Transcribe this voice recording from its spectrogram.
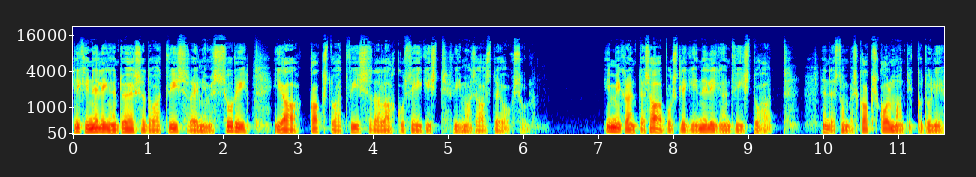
ligi nelikümmend üheksa tuhat viissada inimest suri ja kaks tuhat viissada lahkus riigist viimase aasta jooksul immigrante saabus ligi nelikümmend viis tuhat. Nendest umbes kaks kolmandikku tuli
